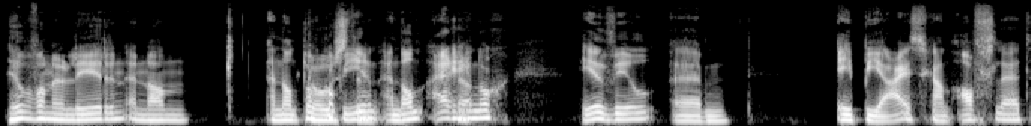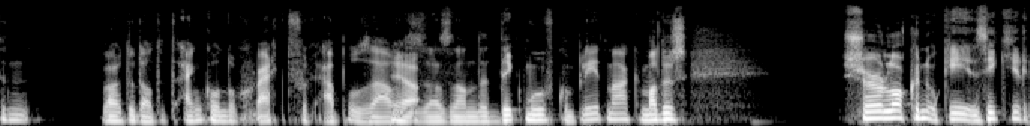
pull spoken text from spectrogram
heel veel van hun leren en dan En dan toch kopiëren. En dan erger Ja. nog, heel veel ehm, API's gaan afsluiten, waardoor dat het enkel nog werkt voor Apple zelf. Ja. Dus dat is dan de dick move compleet maken. Maar dus Sherlocken, oké, zeker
